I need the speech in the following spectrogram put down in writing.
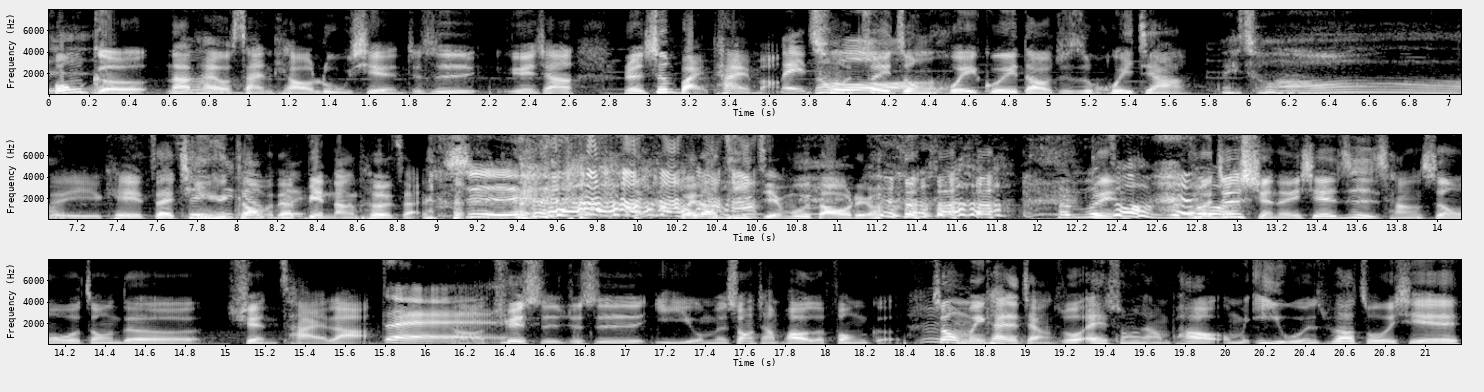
风格。那它有三条路线，就是有点像人生百态嘛。没错。那我们最终回归到就是回家。没错。哦。对，也可以再听听看我们的便当特展。是。回到自己节目倒流。很不错，很不错。我们就是选了一些日常生活中的选材啦。对。啊，确实就是以我们双响炮的风格。所以我们一开始讲说，哎，双响炮，我们译文是不是要走一些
